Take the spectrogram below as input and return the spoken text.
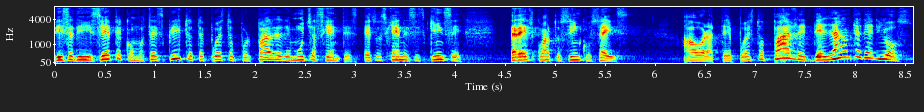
Dice 17, como está escrito, te he puesto por padre de muchas gentes. Eso es Génesis 15, 3, 4, 5, 6. Ahora, te he puesto padre delante de Dios,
